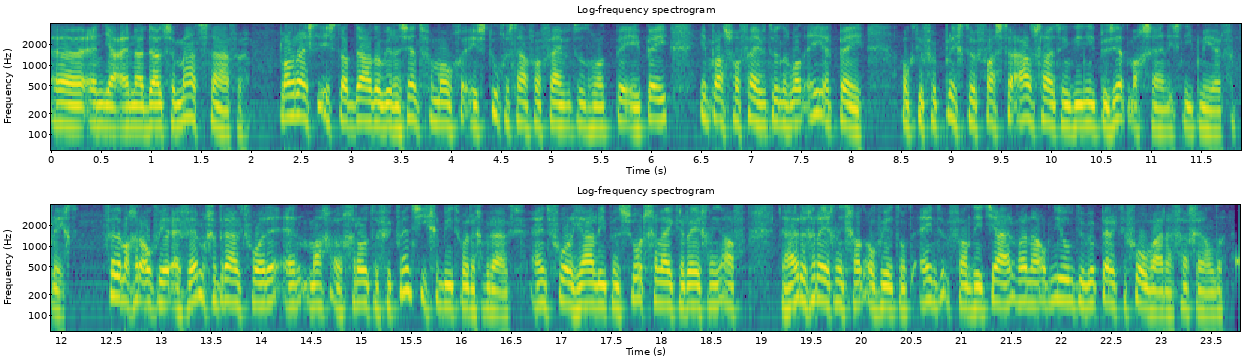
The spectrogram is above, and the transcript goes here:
Uh, en, ja, en naar Duitse maatstaven. Het belangrijkste is dat daardoor weer een zendvermogen is toegestaan van 25 watt PEP in plaats van 25 watt ERP. Ook de verplichte vaste aansluiting die niet bezet mag zijn is niet meer verplicht. Verder mag er ook weer FM gebruikt worden en mag een groter frequentiegebied worden gebruikt. Eind vorig jaar liep een soortgelijke regeling af. De huidige regeling geldt ook weer tot eind van dit jaar, waarna opnieuw de beperkte voorwaarden gaan gelden.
